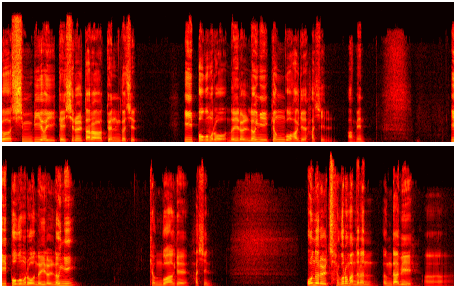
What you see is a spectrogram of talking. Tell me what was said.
그 신비의 계시를 따라 된 것이 이 복음으로 너희를 능히 경고하게 하실 아멘. 이 복음으로 너희를 능히 경고하게 하실 오늘을 최고로 만드는 응답이 어,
